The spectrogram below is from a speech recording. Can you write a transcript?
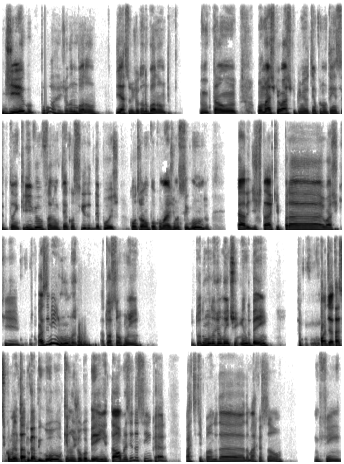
Diego, porra, jogando bolão. Gerson jogando bolão. Então, por mais que eu acho que o primeiro tempo não tenha sido tão incrível, o Flamengo tenha conseguido depois controlar um pouco mais no segundo, cara, destaque para, eu acho que quase nenhuma atuação ruim. Todo mundo realmente indo bem. Pode até se comentar do Gabigol, que não jogou bem e tal, mas ainda assim, cara, participando da, da marcação. Enfim,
